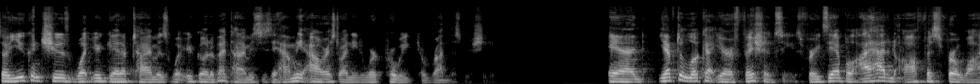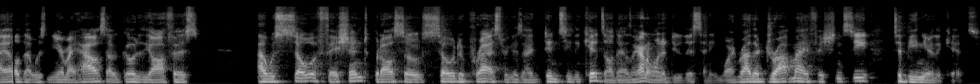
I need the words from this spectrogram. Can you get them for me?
So you can choose what your get up time is, what your go to bed time is. You say, how many hours do I need to work per week to run this machine? And you have to look at your efficiencies. For example, I had an office for a while that was near my house. I would go to the office I was so efficient, but also so depressed because I didn't see the kids all day. I was like, I don't want to do this anymore. I'd rather drop my efficiency to be near the kids.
